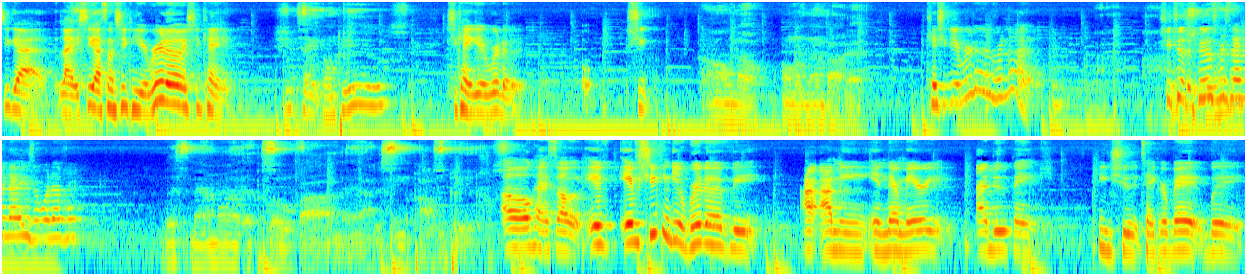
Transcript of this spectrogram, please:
She got like she got something she can get rid of. She can't. She take them pills. She can't get rid of it. Oh, She I don't know. I don't know nothing about that. can she get rid of it or not? She took the pills for seven days or whatever. Listen, man, I'm on episode five, man. I just seen the pop pills. Oh, okay. So if if she can get rid of it, I, I mean, and they're married, I do think he should take her back. But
